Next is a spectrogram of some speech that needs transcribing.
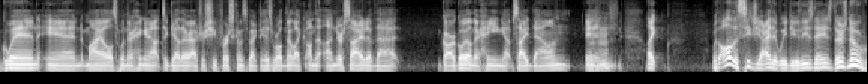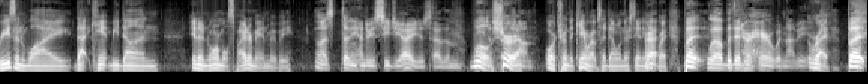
Gwen and Miles when they're hanging out together after she first comes back to his world, and they're like on the underside of that gargoyle and they're hanging upside down. And mm-hmm. like, with all the CGI that we do these days, there's no reason why that can't be done in a normal Spider Man movie. Well, it doesn't have to be CGI. You just have them. Well, sure. down. Or turn the camera upside down when they're standing Right. upright. But Well, but then her hair would not be. Right. But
